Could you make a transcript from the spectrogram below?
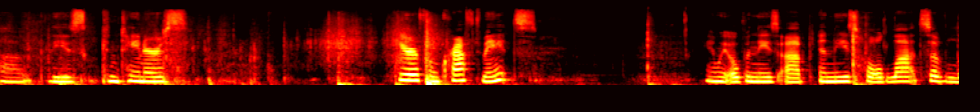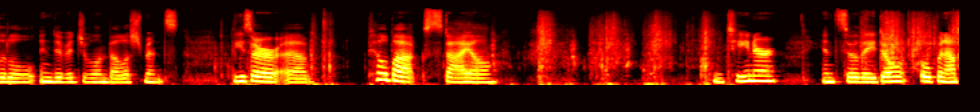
uh, these containers here from Craftmates. And we open these up and these hold lots of little individual embellishments. These are a pillbox style container and so they don't open up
